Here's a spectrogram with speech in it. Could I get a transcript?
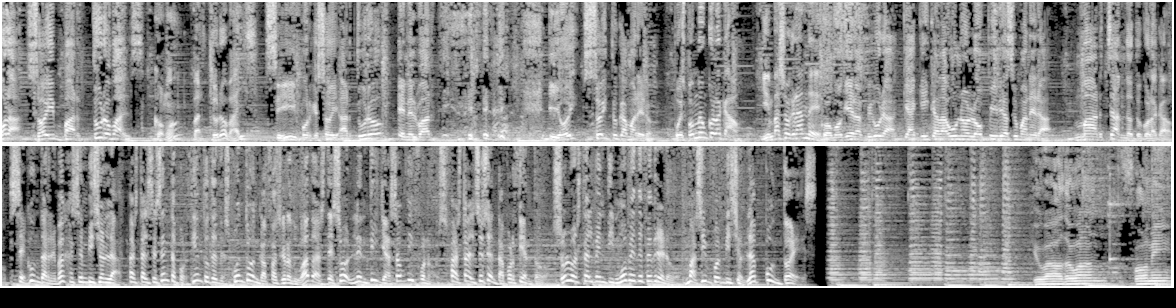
Hola, soy Barturo Valls. ¿Cómo? ¿Barturo Valls? Sí, porque soy Arturo en el bar. y hoy soy tu camarero. Pues ponme un colacao. Y en vaso grande. Como quieras, figura, que aquí cada uno lo pide a su manera. Marchando tu colacao. Segunda rebajas en Vision Lab. Hasta el 60% de descuento en gafas graduadas de sol, lentillas, audífonos. Hasta el 60%. Solo hasta el 29 de febrero. Más info en visionlab.es. You are the one for me,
